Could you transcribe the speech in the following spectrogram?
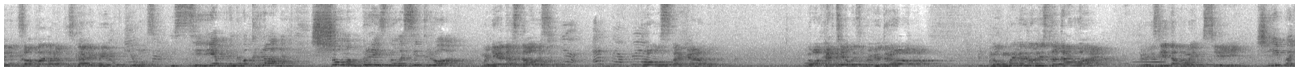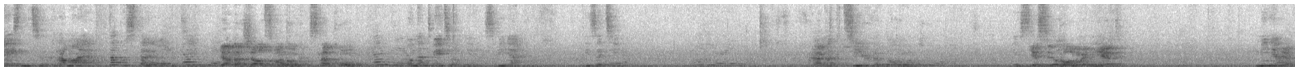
этой зоопарка отыскали моему киоск. Из серебряного крана шумом брызнуло секро. Мне досталось полстакана. Ну а хотелось бы ведро. Ну мы вернулись на трамвай. Привези домой Ксерии. Шли по лестнице, хромая, так устали от людей. Я нажал звонок знакомым. Он ответил мне, звеня, и затих. Как, как тихо дома. дома. Если дома нет меня.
